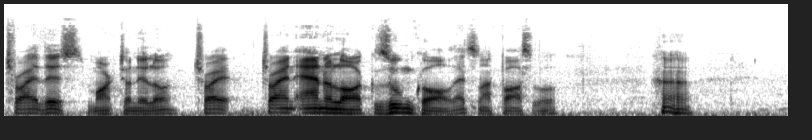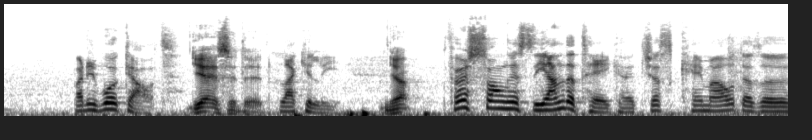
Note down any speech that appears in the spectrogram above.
try this, Mark Tornillo. Try try an analog Zoom call. That's not possible. But it worked out, Yes, it did. luckily. Yep. First song is The Undertaker. It just came out as a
